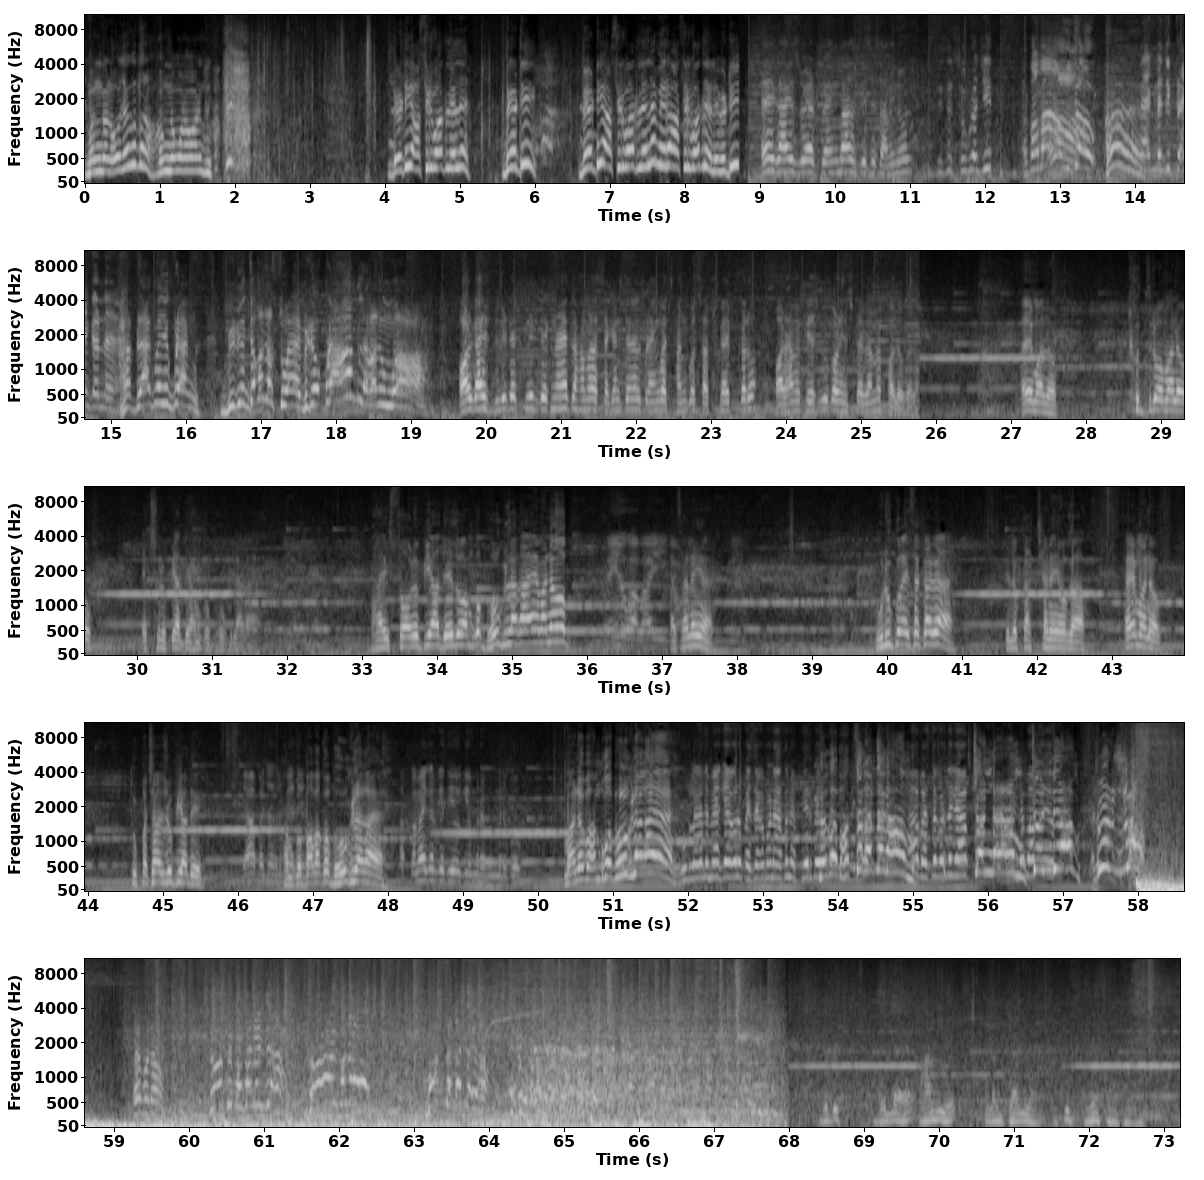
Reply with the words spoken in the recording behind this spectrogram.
मंगल हो जाएगा तेरा हम नमो नमः बेटी आशीर्वाद ले ले। बेटी बेटी आशीर्वाद ले ले मेरा आशीर्वाद ले ले बेटी। Hey guys, we are Prangbaz. This is Aminul. This is Subhrajit और बाबा उठो ब्लैक मैजिक प्रैंक करना है। ब्लैक मैजिक प्रैंक वीडियो ज़बरदस्त हुआ है वीडियो पूरा आग लगा दूँगा। और गाइस डिलीटेड क्लिप देखना है तो हमारा second channel prank Prangbaz fun को सब्सक्राइब करो और हमें फेसबुक और इंस्टाग्राम में फॉलो करो। हे मानव क्षुद्र मानव। एक सौ रुपया दे हमको भोग लगाए। भाई सौ रुपया दे दो हमको भोग लगाए मानव नहीं होगा भाई। ऐसा नहीं है। गुरु को ऐसा कर रहा है ये लोग का अच्छा नहीं होगा। हे मानव तू पचास रुपया दे। क्या पचास रुपया हमको? बाबा को भोग लगाया है आप कमाई करके दियो क्या मेरे मेरे को? मानव हमको भोग लगाया है भूख लगा तो मैं क्या करूँ? पैसा कमाना आता ना पे देखो भत्सा कर देगा हम। हाँ भत्सा कर देगा आप। चंडम। चंडम रहा है आर्मी में अलग जानना है इसकी पूरा साथ होगा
